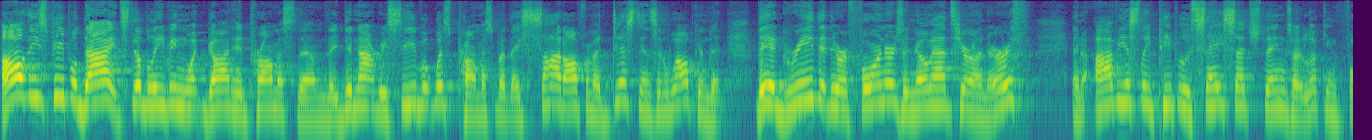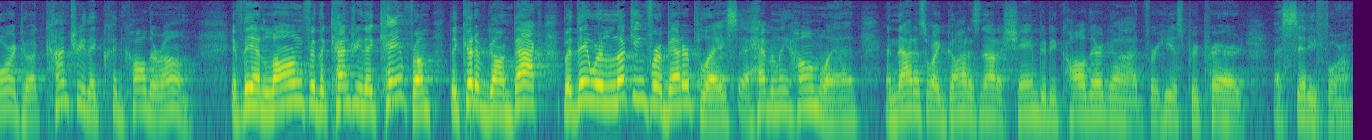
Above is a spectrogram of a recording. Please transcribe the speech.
All these people died still believing what God had promised them. They did not receive what was promised, but they saw it all from a distance and welcomed it. They agreed that they were foreigners and nomads here on earth. And obviously, people who say such things are looking forward to a country they could call their own. If they had longed for the country they came from, they could have gone back, but they were looking for a better place, a heavenly homeland, and that is why God is not ashamed to be called their God, for he has prepared a city for them.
